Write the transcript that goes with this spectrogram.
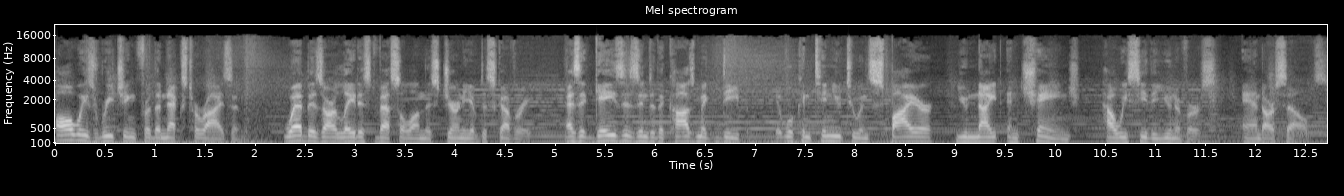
always reaching for the next horizon. Webb is our latest vessel on this journey of discovery. As it gazes into the cosmic deep, it will continue to inspire, unite and change how we see the universe and ourselves.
